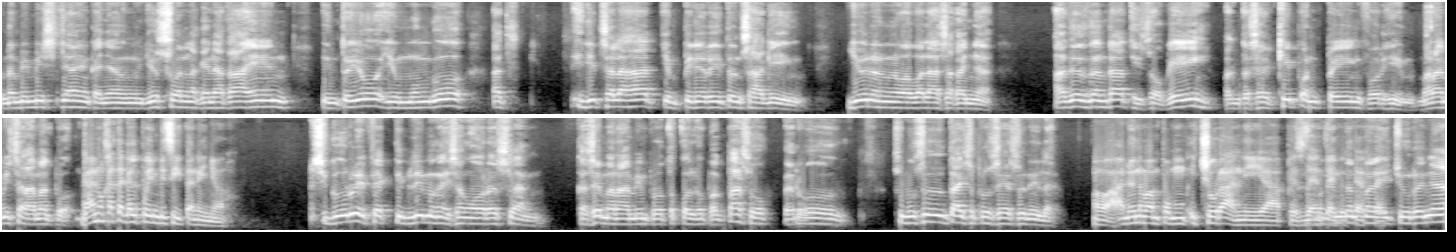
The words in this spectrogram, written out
namimiss niya yung kanyang usual na kinakain, yung tuyo, yung munggo, at higit sa lahat, yung piniritong saging. Yun ang nawawala sa kanya. Other than that, he's okay. Pagdasal, keep on praying for him. Maraming salamat po. Ganong katagal po yung bisita ninyo? Siguro effectively mga isang oras lang. Kasi maraming protocol na pagpasok, pero sumusunod tayo sa proseso nila. Oh, ano naman po itsura ni ah, Presidente Maganda naman ang Duterte? itsura niya.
